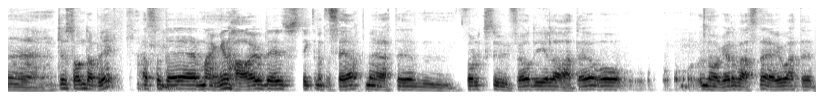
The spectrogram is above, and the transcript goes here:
det er sånn det har blitt. Altså det, mange har jo det stigmatisert med at folk er uføre, de er late. Og, og noe av det verste er jo at det,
